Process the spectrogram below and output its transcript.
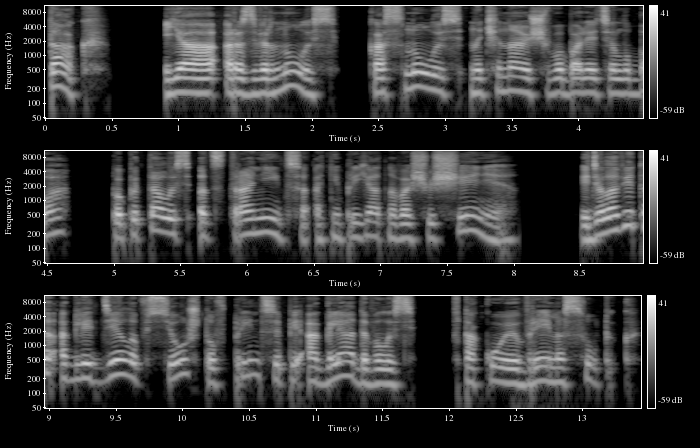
Так, я развернулась, коснулась начинающего болеть лба, попыталась отстраниться от неприятного ощущения и деловито оглядела все, что в принципе оглядывалось в такое время суток.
